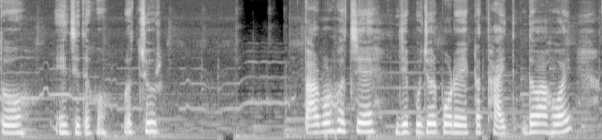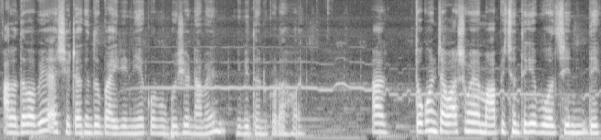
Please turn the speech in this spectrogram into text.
তো এই যে দেখো, প্রচুর তারপর হচ্ছে যে পুজোর পরে একটা থাই দেওয়া হয় আলাদাভাবে, আর সেটা কিন্তু বাইরে নিয়ে কর্মপুরুষের নামে নিবেদন করা হয়। আর তখন যাওয়ার সময় মা পিছন থেকে বলছেন, দেখ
